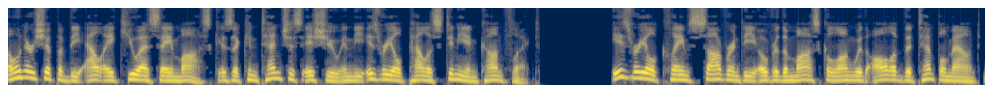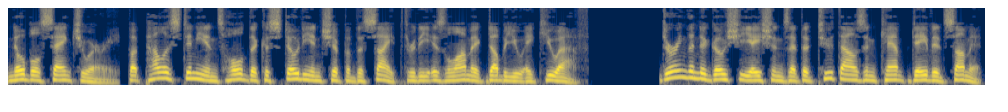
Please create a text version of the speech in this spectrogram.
Ownership of the Al Aqsa Mosque is a contentious issue in the Israel-Palestinian conflict. Israel claims sovereignty over the mosque along with all of the Temple Mount noble sanctuary, but Palestinians hold the custodianship of the site through the Islamic Waqf. During the negotiations at the 2000 Camp David summit,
